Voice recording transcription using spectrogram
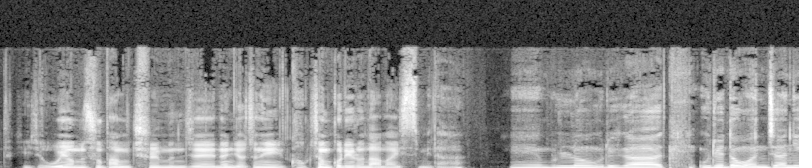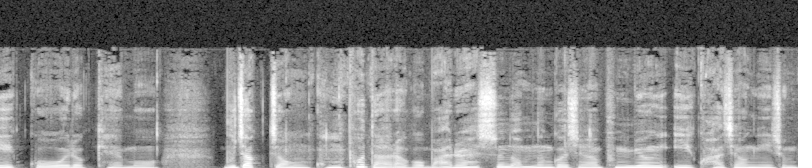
특히 이제 오염수 방출 문제는 여전히 걱정거리로 남아 있습니다. 예, 물론 우리가 우리도 원전이 있고 이렇게 뭐 무작정 공포다라고 말을 할 수는 없는 거지만 분명히 이 과정이 좀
